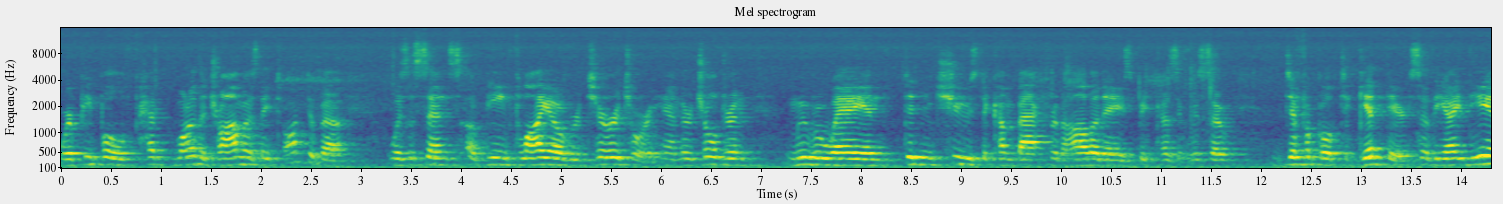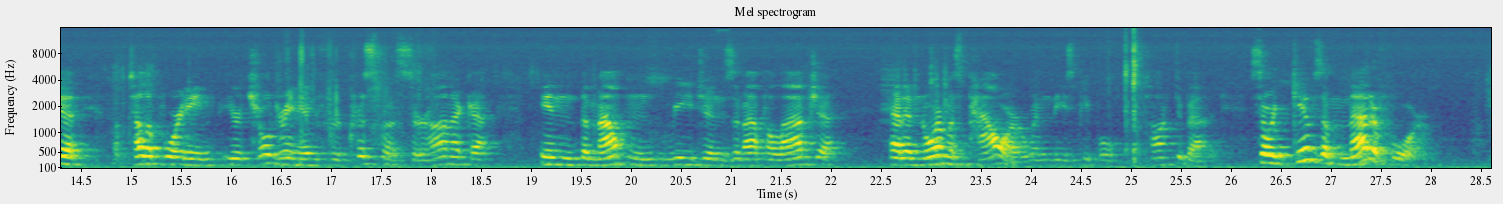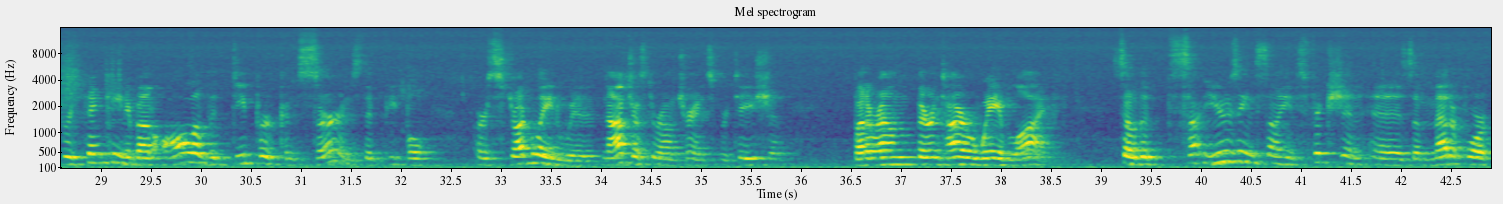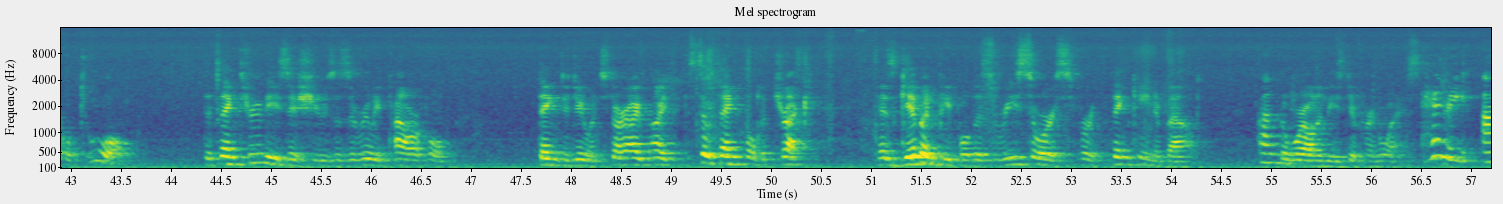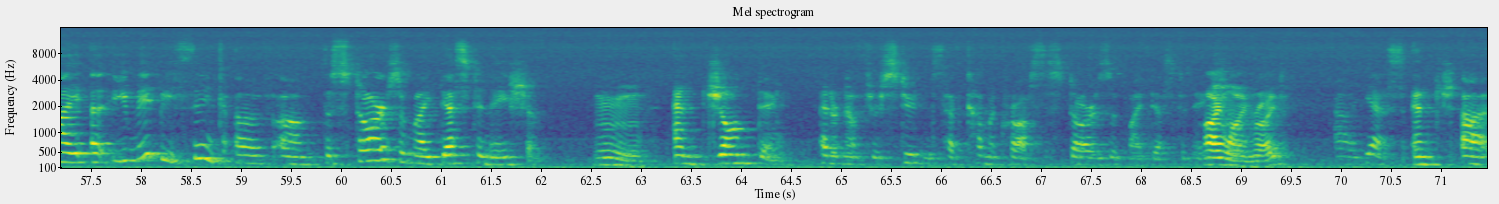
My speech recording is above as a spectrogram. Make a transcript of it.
where people had, one of the traumas they talked about was a sense of being flyover territory and their children move away and didn't choose to come back for the holidays because it was so difficult to get there. So the idea of teleporting your children in for Christmas or Hanukkah in the mountain regions of Appalachia had enormous power when these people talked about it. So it gives a metaphor for thinking about all of the deeper concerns that people are struggling with, not just around transportation, but around their entire way of life. So that using science fiction as a metaphorical tool to think through these issues is a really powerful thing to do. And Star, I, I'm so thankful that Trek has given people this resource for thinking about Um, the world in these different ways. Henry, I, uh, you made me think of um, the stars of my destination Mm. and jaunting. I don't know if your students have come across the stars of my destination. Heinlein, right? Uh, yes, and uh,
